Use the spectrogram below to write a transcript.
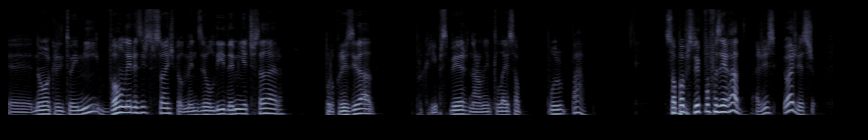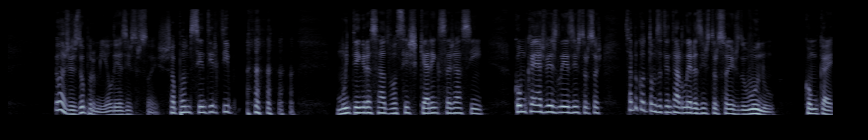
uh, não acreditam em mim, vão ler as instruções, pelo menos eu li da minha tostadeira, por curiosidade, porque queria perceber, normalmente leio só por, pá, só para perceber que vou fazer errado. Às vezes, eu às vezes, eu às vezes dou por mim a ler as instruções, só para me sentir que tipo, muito engraçado, vocês querem que seja assim. Como quem às vezes lê as instruções. Sabe quando estamos a tentar ler as instruções do Uno? Como quem?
